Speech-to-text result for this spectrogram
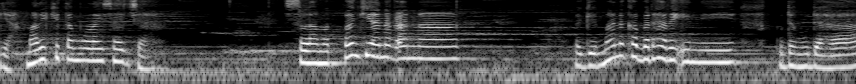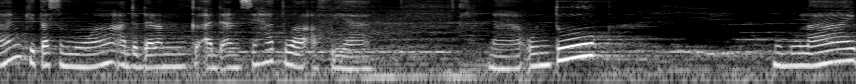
Ya, mari kita mulai saja. Selamat pagi anak-anak. Bagaimana kabar hari ini? Mudah-mudahan kita semua ada dalam keadaan sehat walafiat. Nah, untuk memulai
